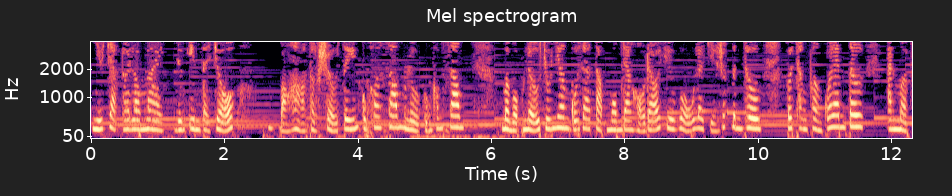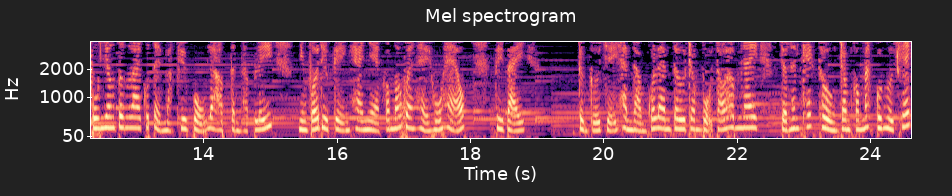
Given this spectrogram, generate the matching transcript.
Nhíu chặt đôi lông mày, đứng im tại chỗ, bọn họ thật sự tiến cũng không xong, lùi cũng không xong. Mà một nữ chủ nhân của gia tộc môn đăng hổ đói khiêu vũ là chuyện rất bình thường, với thân phận của Lam Tư, anh mời phu nhân tương lai của tề mặt khiêu vũ là hợp tình hợp lý, nhưng với điều kiện hai nhà có mối quan hệ hữu hảo. Vì vậy, từng cử chỉ hành động của Lam Tư trong buổi tối hôm nay trở nên khác thường trong con mắt của người khác.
